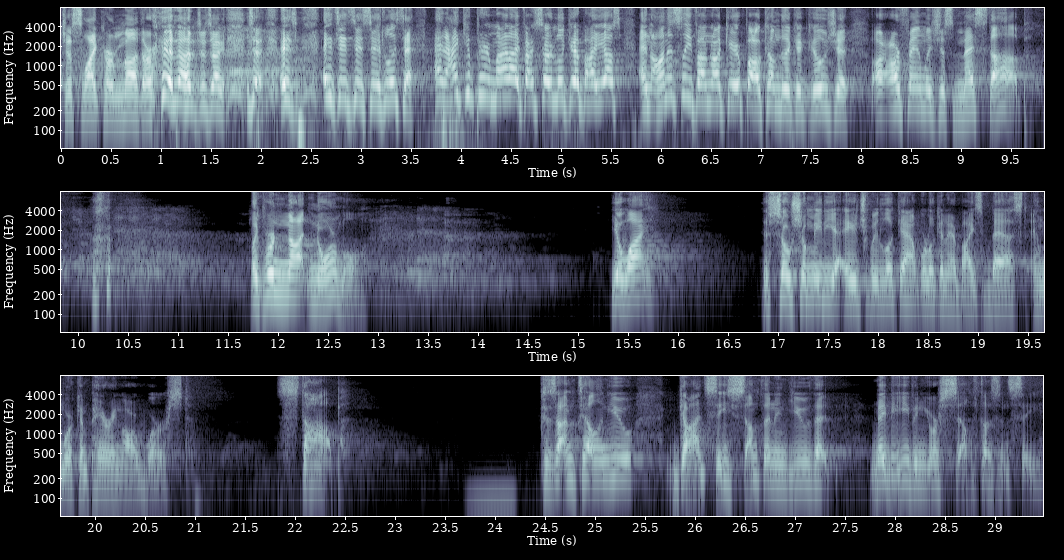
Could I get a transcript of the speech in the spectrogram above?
just like her mother. And I'm just like, it's, it's, it's, it's, listen, and I compare my life, I start looking at everybody else, and honestly, if I'm not careful, I'll come to the conclusion our, our family's just messed up. like we're not normal. You know why? The social media age we look at, we're looking at everybody's best and we're comparing our worst. Stop. Because I'm telling you, God sees something in you that maybe even yourself doesn't see.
